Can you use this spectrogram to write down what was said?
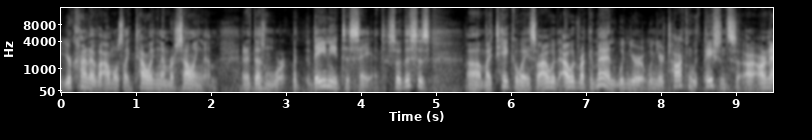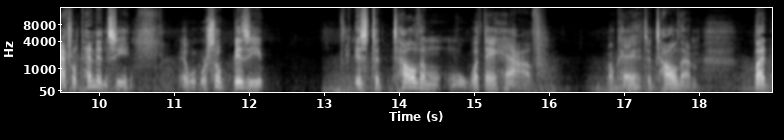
you're kind of almost like telling them or selling them, and it doesn't work. But they need to say it. So this is uh, my takeaway. So I would I would recommend when you're when you're talking with patients, our, our natural tendency, uh, we're so busy, is to tell them what they have. Okay, to tell them, but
